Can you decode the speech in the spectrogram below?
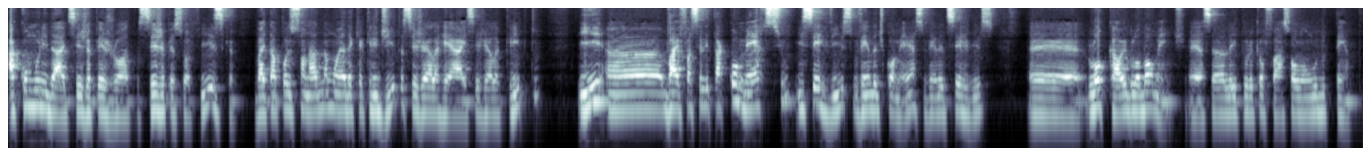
a comunidade, seja PJ, seja pessoa física, vai estar posicionada na moeda que acredita, seja ela reais, seja ela cripto, e uh, vai facilitar comércio e serviço, venda de comércio, venda de serviço é, local e globalmente. É essa a leitura que eu faço ao longo do tempo.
